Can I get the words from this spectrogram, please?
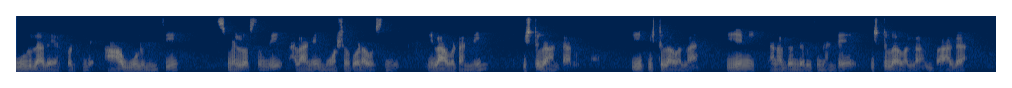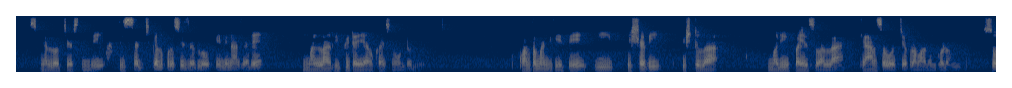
ఊనులాగా ఏర్పడుతుంది. ఆ ఊను నుంచి స్మెల్ వస్తుంది. అలానే మోషన్ కూడా వస్తుంది. ఇలా అవ్వటాన్ని ఫిస్టులా అంటారు. ఈ ఫిస్టులా వల్ల ఏమి అనర్థం జరుగుతుందంటే పిస్టుల వల్ల బాగా స్మెల్ వచ్చేస్తుంది. అది సర్జికల్ ప్రొసీజర్లోకి వెళ్ళినా సరే మళ్ళా రిపీట్ అయ్యే అవకాశం ఉంటుంది. కొంతమందికి అయితే ఈ ఫిషరీ పిస్టుల మరియు ఫైల్స్ వల్ల క్యాన్సర్ వచ్చే ప్రమాదం కూడా ఉంది. సో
